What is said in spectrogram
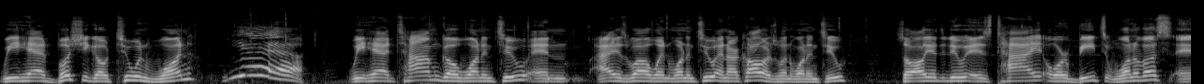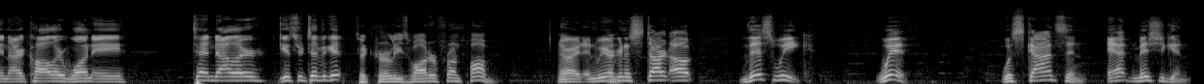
We had Bushy go two and one. Yeah. We had Tom go one and two, and I as well went one and two, and our callers went one and two. So all you have to do is tie or beat one of us, and our caller won a ten dollar gift certificate. To Curly's Waterfront Pub. All right, and we are going to start out this week with Wisconsin at Michigan.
